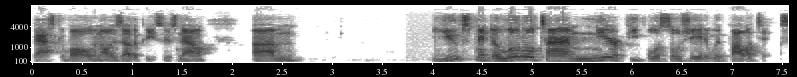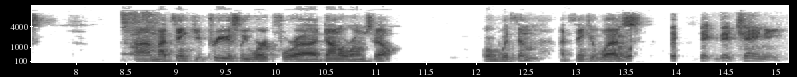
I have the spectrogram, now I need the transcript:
basketball and all these other pieces. Now, um, you've spent a little time near people associated with politics. Um, I think you previously worked for uh, Donald Rumsfeld or with them. I think it was Dick, Dick Cheney.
